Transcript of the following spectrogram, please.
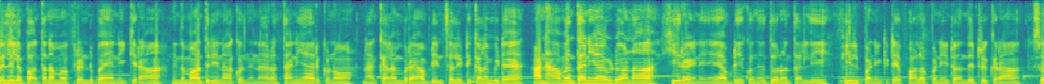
வெளியில் பார்த்தா நம்ம ஃப்ரெண்டு பையன் நிற்கிறான் இந்த மாதிரி நான் கொஞ்ச நேரம் தனியாக இருக்கணும். நான் கிளம்புறேன். அப்படின்னு சொல்லிட்டு கிளம்பிட. ஆனால் அவன் தனியாக விடுவானா? ஹீரோயினையே அப்படியே கொஞ்சம் தூரம் தள்ளி ஃபீல் பண்ணிக்கிட்டே ஃபாலோ பண்ணிட்டு வந்துட்டு இருக்கிறான் ஸோ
